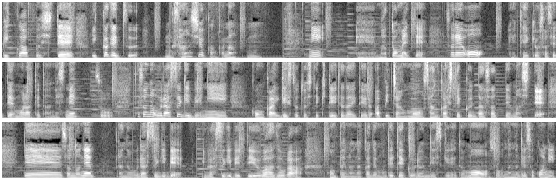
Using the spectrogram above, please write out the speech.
ピックアップして1ヶ月、うん、3週間かな、うん、に、えー、まとめてそれを提供させてもらってたんですね。そう。でその裏すぎべに今回ゲストとして来ていただいているアピちゃんも参加してくださってまして。でそのねあの裏すぎべ裏すぎべっていうワードが本編の中でも出てくるんですけれどもそう。なのでそこに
